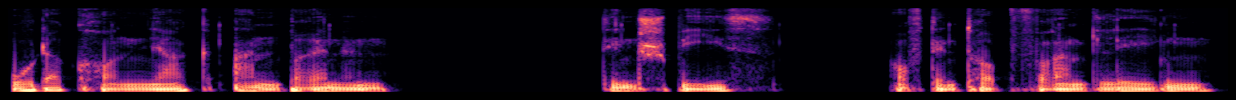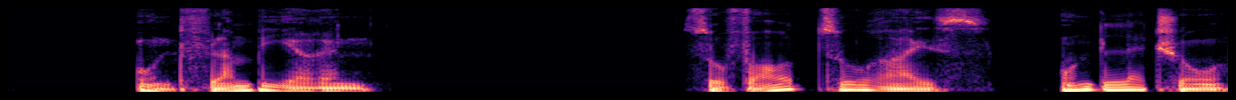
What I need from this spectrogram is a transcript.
oder Cognac anbrennen, den Spieß auf den Topfrand legen und flambieren. Sofort zu Reis und Lecho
